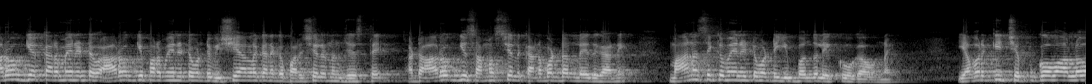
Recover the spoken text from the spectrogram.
ఆరోగ్యకరమైన ఆరోగ్యపరమైనటువంటి విషయాలను కనుక పరిశీలన చేస్తే అటు ఆరోగ్య సమస్యలు కనబడడం లేదు కానీ మానసికమైనటువంటి ఇబ్బందులు ఎక్కువగా ఉన్నాయి. ఎవరికి చెప్పుకోవాలో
